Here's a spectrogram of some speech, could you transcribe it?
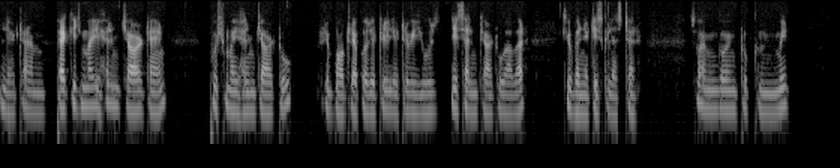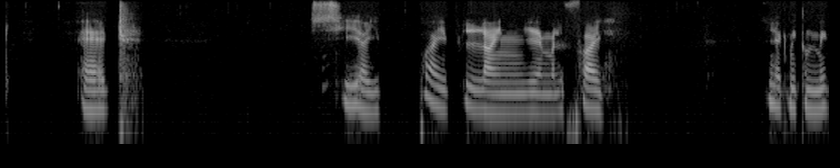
Later I'm package my Helm chart and push my Helm chart to remote repository. Later we use this chart to our Kubernetes cluster. So I'm going to commit at CI pipeline YAML file. Let me commit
